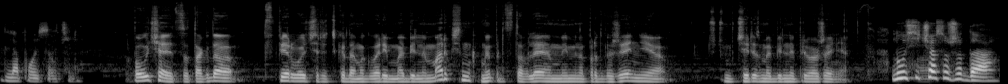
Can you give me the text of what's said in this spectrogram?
для пользователя. Получается, тогда в первую очередь, когда мы говорим мобильный маркетинг, мы представляем именно продвижение через мобильные приложения. Ну, сейчас уже да.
